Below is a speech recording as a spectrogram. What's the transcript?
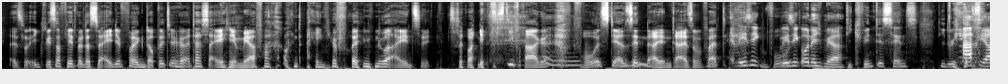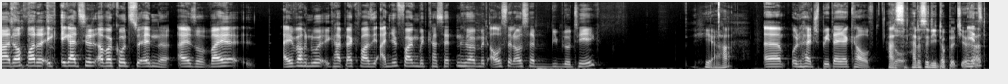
Also ich weiß auf jeden Fall, dass du einige Folgen doppelt gehört hast, einige mehrfach und einige Folgen nur einzeln. So, und jetzt ist die Frage, wo ist der Sinn dahinter? Also was? Weiß ich, wo weiß ich auch nicht mehr. Die Quintessenz, die du jetzt... Ach ja, doch, warte, ich, ich erzähle aber kurz zu Ende. Also, weil einfach nur, ich habe ja quasi angefangen mit Kassetten hören, mit Auswahl aus der Bibliothek. Ja. Ähm, und halt später gekauft. Hast, so. Hattest du die doppelt gehört?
